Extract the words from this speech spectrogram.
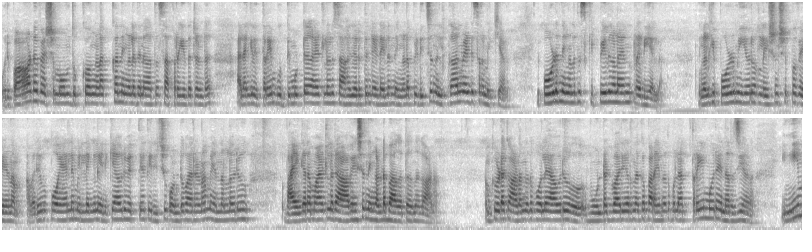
ഒരുപാട് വിഷമവും ദുഃഖങ്ങളൊക്കെ നിങ്ങൾ ഇതിനകത്ത് സഫർ ചെയ്തിട്ടുണ്ട്. അല്ലെങ്കിൽ ഇത്രയും ബുദ്ധിമുട്ടായിട്ടുള്ള ഒരു സാഹചര്യത്തിന്റെ ഇടയിൽ നിങ്ങൾ പിടിച്ചു നിൽക്കാൻ വേണ്ടി ശ്രമിക്കുകയാണ്. ഇപ്പോഴും നിങ്ങളിത് സ്കിപ്പ് ചെയ്ത് കളയാൻ റെഡിയല്ല നിങ്ങൾക്ക് ഇപ്പോഴും ഈ ഒരു റിലേഷൻഷിപ്പ് വേണം. അവർ പോയാലും ഇല്ലെങ്കിലും എനിക്ക് ആ ഒരു വ്യക്തിയെ തിരിച്ചു കൊണ്ടുവരണം എന്നുള്ളൊരു ഭയങ്കരമായിട്ടുള്ളൊരു ആവേശം നിങ്ങളുടെ ഭാഗത്ത് നിന്ന് കാണാം. നമുക്കിവിടെ കാണുന്നത് പോലെ ആ ഒരു വൂണ്ടഡ് വാരിയർ എന്നൊക്കെ പറയുന്നത് പോലെ അത്രയും ഒരു എനർജിയാണ് ഇനിയും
